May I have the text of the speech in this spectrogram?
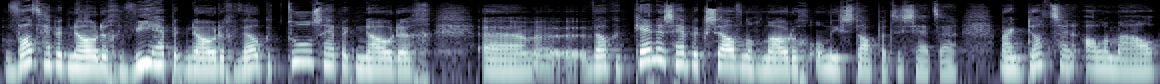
wat heb ik nodig? Wie heb ik nodig? Welke tools heb ik nodig? Uh, welke kennis heb ik zelf nog nodig om die stappen te zetten? Maar dat zijn allemaal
